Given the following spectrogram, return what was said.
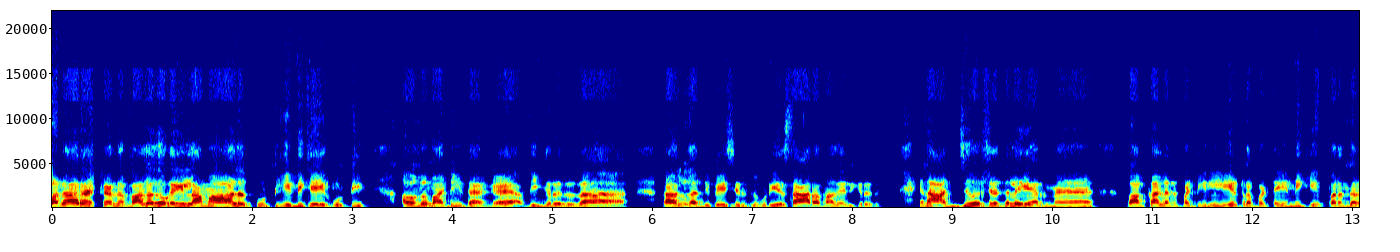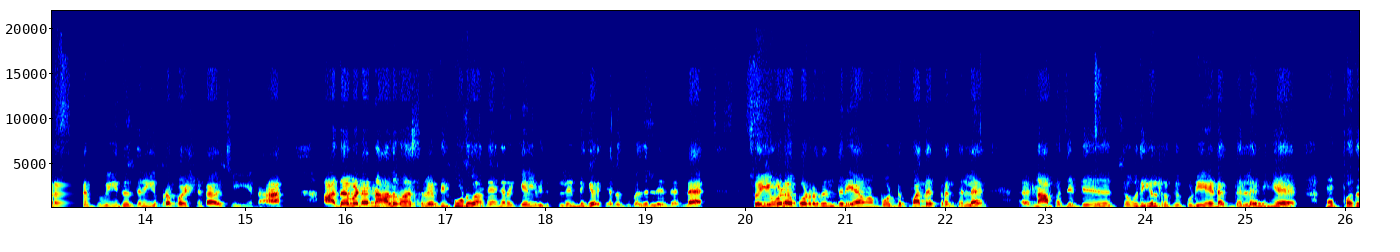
மகாராஷ்டிரால வகதொகை இல்லாம ஆளை கூட்டி எண்ணிக்கையை கூட்டி அவங்க மாட்டிக்கிட்டாங்க அப்படிங்கிறதுதான் ராகுல் காந்தி பேசியிருக்கக்கூடிய சாரமாக இருக்கிறது. ஏன்னா அஞ்சு வருஷத்துல ஏறின வாக்காளர் பட்டியலில் ஏற்றப்பட்ட எண்ணிக்கை பிறந்த விகிதத்தை நீங்க ப்ரொபோஷனட்டா வச்சீங்கன்னா அதை விட நாலு மாசத்துல எப்படி கூடுவாங்கங்கிற கேள்வி இருக்குல்ல இன்னைக்கு கிடைக்கிறதுக்கு பதில் இல்லைல்ல. சோ எவ்வளவு போடுறதுன்னு தெரியாம போட்டு பதற்றத்துல நாற்பத்தெட்டு தொகுதிகள் இருக்கக்கூடிய இடத்துல நீங்க முப்பது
